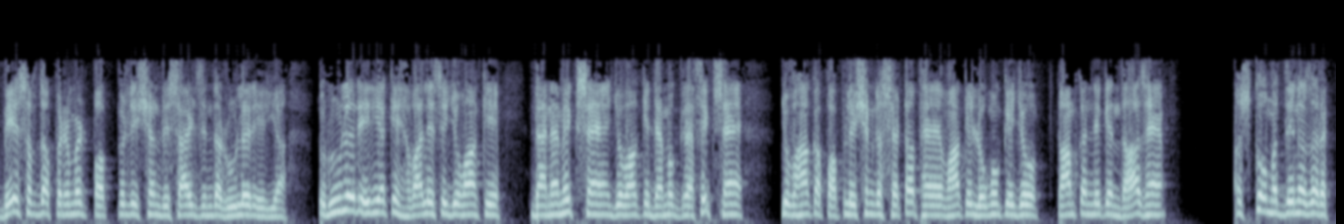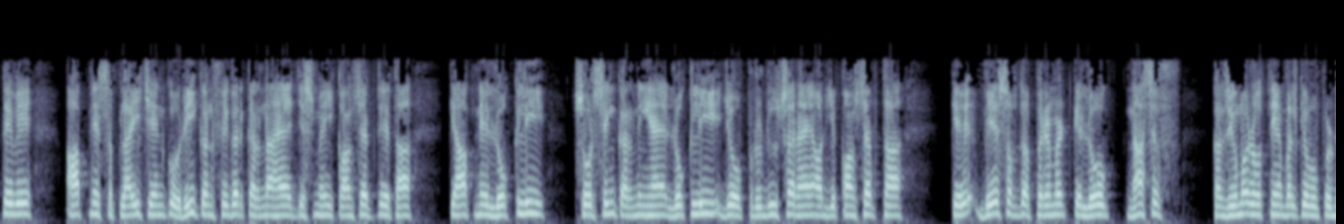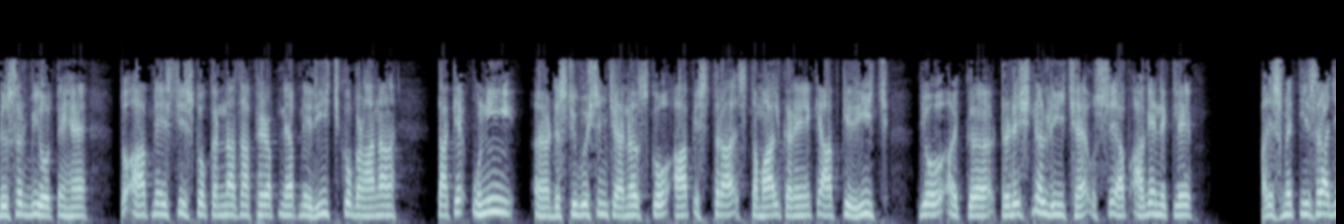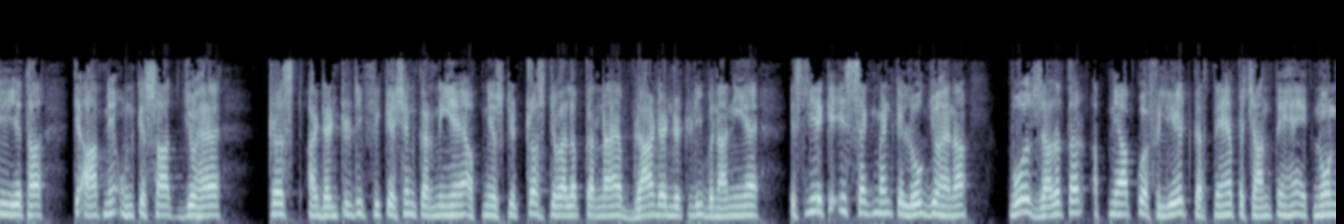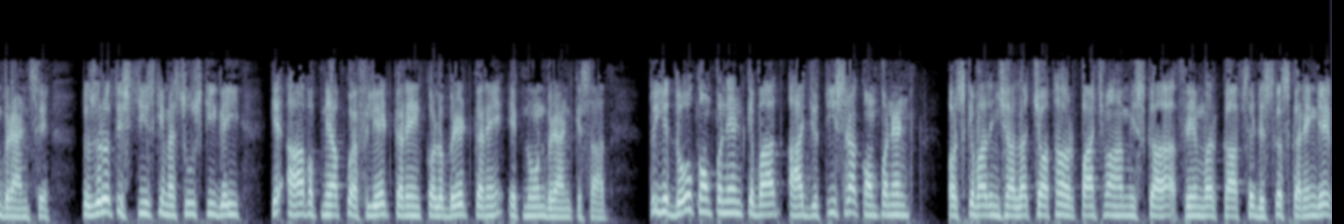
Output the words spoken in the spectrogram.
base of the pyramid population resides in the rural area تو رورل ایریا کے حوالے سے جو وہاں کے ڈائنامکس ہیں، جو وہاں کے ڈیموگرافکس ہیں، جو وہاں کا پاپولیشن کا سیٹ اپ ہے، وہاں کے لوگوں کے جو کام کرنے کے انداز ہیں، اس کو مد نظر رکھتے ہوئے آپ نے سپلائی چین کو ریکنفیگر کرنا ہے، جس میں یہ کانسیپٹ یہ تھا کہ آپ نے لوکلی سورسنگ کرنی ہے لوکلی جو پروڈیوسر ہیں، اور یہ کانسیپٹ تھا کہ بیس آف دا پیرامڈ کے لوگ نہ صرف کنزیومر ہوتے ہیں، بلکہ وہ پروڈیوسر بھی ہوتے ہیں۔ تو آپ نے اس چیز کو کرنا تھا، پھر اپنے اپنے ریچ کو بڑھانا تاکہ انہی ڈسٹریبیوشن چینلز کو آپ اس طرح استعمال کریں کہ آپ کی ریچ جو ایک ٹریڈیشنل ریچ ہے، اس سے آپ آگے نکلے۔ اور اس میں تیسرا جی یہ تھا کہ آپ نے ان کے ساتھ جو ہے ٹرسٹ آئیڈینٹیفیکیشن کرنی ہے، اپنی اس کی ٹرسٹ ڈیولپ کرنا ہے، برانڈ آئیڈینٹی بنانی ہے۔ اس لیے کہ اس سیگمنٹ کے لوگ جو ہے نا، وہ زیادہ تر اپنے آپ کو افیلیٹ کرتے ہیں، پہچانتے ہیں ایک نون برانڈ سے۔ تو ضرورت اس چیز کی محسوس کی گئی کہ آپ اپنے آپ کو افیلیٹ کریں کولوبریٹ کریں ایک نون برانڈ کے ساتھ۔ تو یہ دو کمپوننٹ کے بعد آج جو تیسرا کمپوننٹ اور اس کے بعد انشاءاللہ چوتھا اور پانچواں ہم اس کا فریم ورک آپ سے ڈسکس کریں گے۔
